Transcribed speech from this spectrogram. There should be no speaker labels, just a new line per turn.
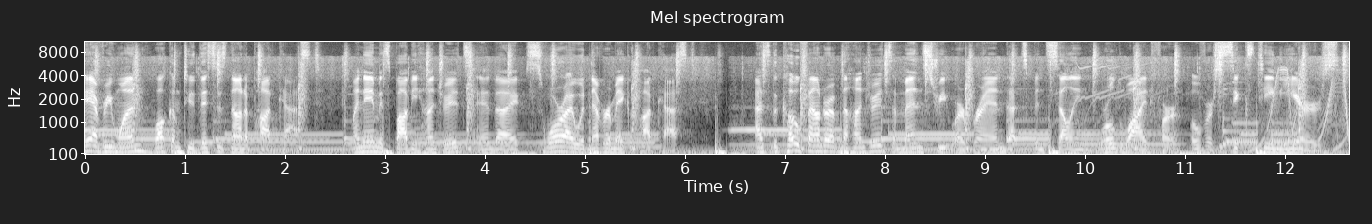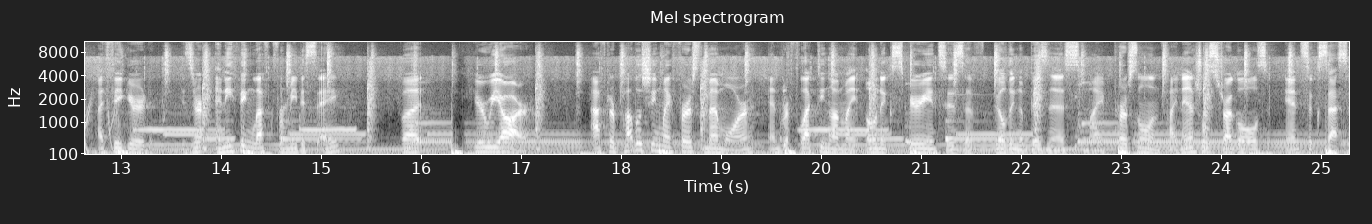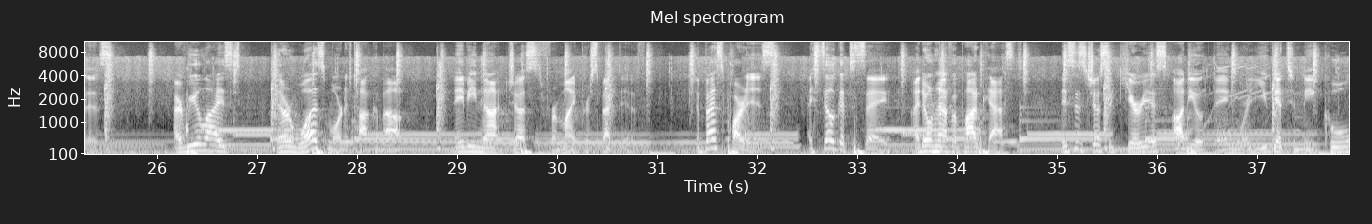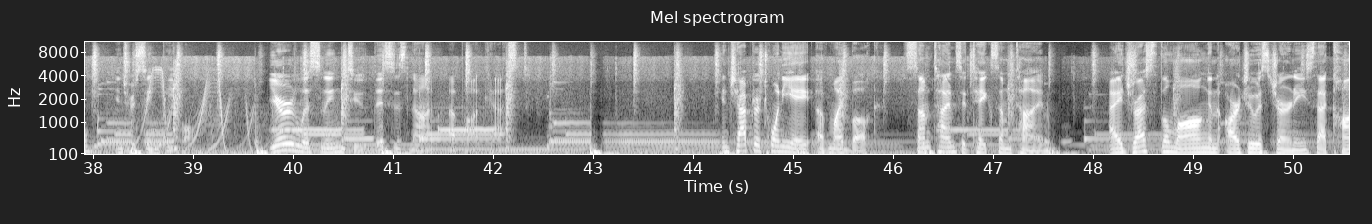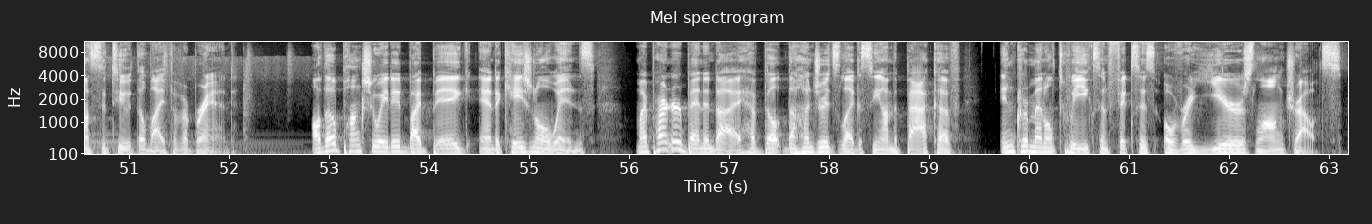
Hey everyone, welcome to This Is Not a Podcast. My name is Bobby Hundreds, and I swore I would never make a podcast. As the co founder of The Hundreds, a men's streetwear brand that's been selling worldwide for over 16 years, I figured, is there anything left for me to say? But here we are. After publishing my first memoir and reflecting on my own experiences of building a business, my personal and financial struggles and successes, I realized there was more to talk about, maybe not just from my perspective. The best part is, I still get to say I don't have a podcast. This is just a curious audio thing where you get to meet cool, interesting people. You're listening to This Is Not a Podcast. In chapter 28 of my book, Sometimes It Takes Some Time, I address the long and arduous journeys that constitute the life of a brand. Although punctuated by big and occasional wins, my partner Ben and I have built the Hundreds legacy on the back of incremental tweaks and fixes over years long droughts.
